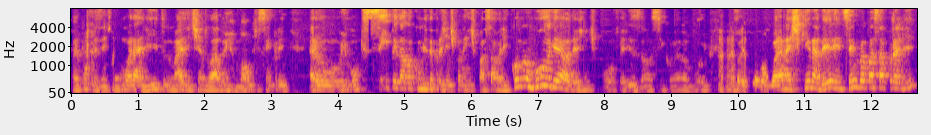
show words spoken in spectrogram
Falei, pô, presidente, vamos morar ali e tudo mais. E tinha do lado um irmão que sempre. Era o irmão que sempre dava comida pra gente quando a gente passava ali. Come hambúrguer, Helder. A gente, pô, felizão, assim, comendo hambúrguer. Eu falei, pô, vamos morar na esquina dele, a gente sempre vai passar por ali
